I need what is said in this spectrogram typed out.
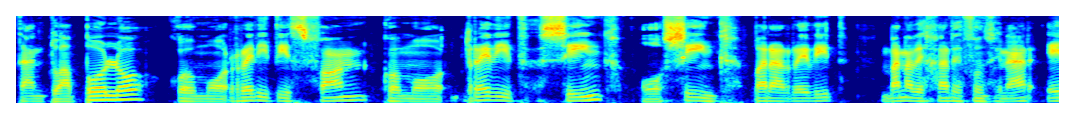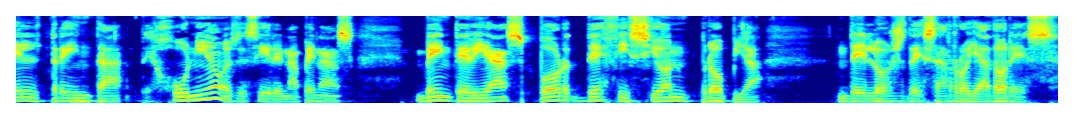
tanto Apollo como Reddit is Fun, como Reddit Sync o Sync para Reddit van a dejar de funcionar el 30 de junio, es decir, en apenas 20 días por decisión propia de los desarrolladores.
